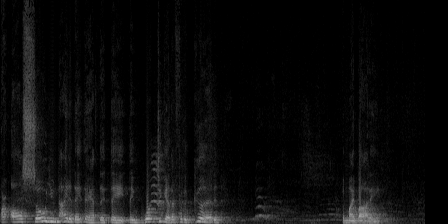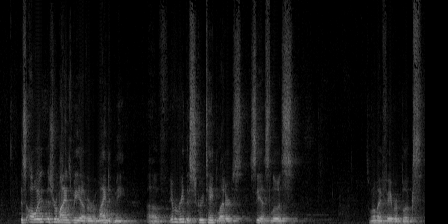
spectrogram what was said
are all so united. They, they, have, they, they work together for the good of my body. This always this reminds me of, or reminded me of, you ever read the Screwtape Letters, C.S. Lewis? It's one of my favorite books.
